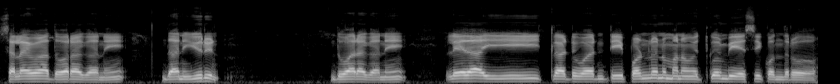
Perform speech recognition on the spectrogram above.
సెలవా ద్వారా కానీ దాని యూరిన్ ద్వారా కానీ లేదా ఈ ఇట్లాంటివంటి పండ్లను మనం ఎత్తుకొని పోయేసి కొందరు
